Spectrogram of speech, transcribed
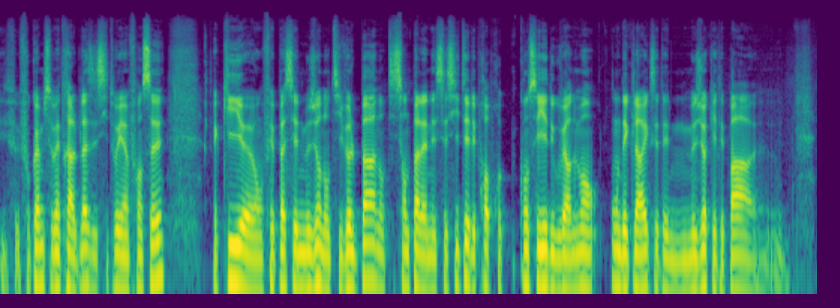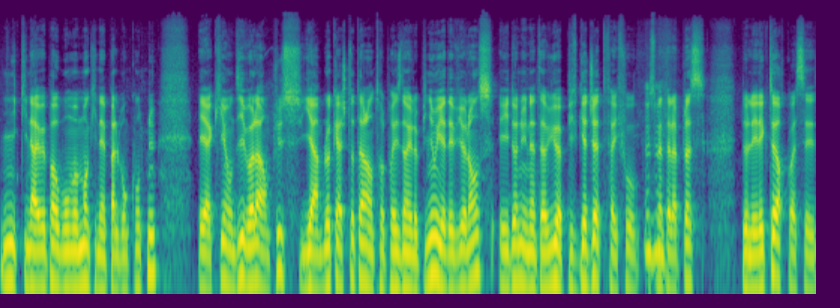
il faut quand même se mettre à la place des citoyens français qui euh, ont fait passer une mesure dont ils veulent pas, dont ils sentent pas la nécessité. Les propres conseillers du gouvernement ont déclaré que c'était une mesure qui n'était pas, euh, qui n'arrivait pas au bon moment, qui n'avait pas le bon contenu, et à qui on dit voilà, en plus il y a un blocage total entre le président et l'opinion, il y a des violences, et il donne une interview à Pif Gadget. Enfin, il faut se mhm. mettre à la place de l'électeur, quoi. C'est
